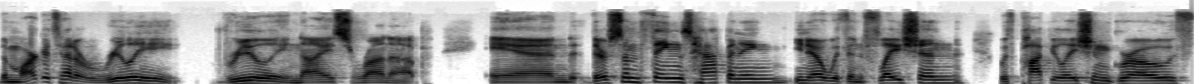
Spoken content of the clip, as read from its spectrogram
the markets had a really really nice run up and there's some things happening you know with inflation with population growth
